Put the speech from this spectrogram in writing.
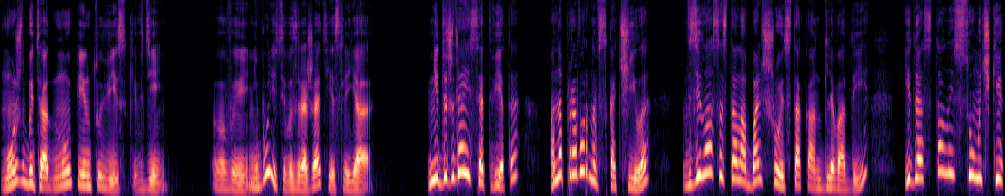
Может быть, одну пинту виски в день. Вы не будете возражать, если я...» Не дожидаясь ответа, она проворно вскочила, взяла со стола большой стакан для воды и достала из сумочки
